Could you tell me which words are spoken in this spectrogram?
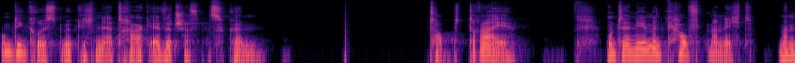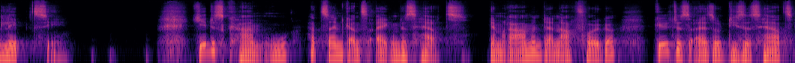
um den größtmöglichen Ertrag erwirtschaften zu können. Top 3 Unternehmen kauft man nicht, man lebt sie. Jedes KMU hat sein ganz eigenes Herz. Im Rahmen der Nachfolger gilt es also, dieses Herz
